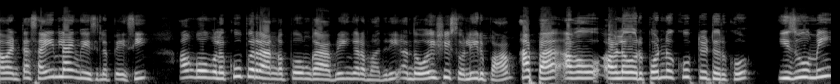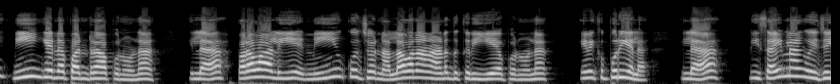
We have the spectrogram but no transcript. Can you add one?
அவன்கிட்ட சைன் லாங்குவேஜில் பேசி அவங்க உங்களை கூப்பிட்றாங்க போங்க அப்படிங்கிற மாதிரி அந்த ஒய்ஷி சொல்லியிருப்பான் அப்போ அவன் அவளை ஒரு பொண்ணு கூப்பிட்டுட்டு இருக்கும். இசூமி நீ இங்கே என்ன பண்ணுற அப்படின்னோடனே இல்லை பரவாயில்லையே நீயும் கொஞ்சம் நல்லவனாக நடந்துக்கிறியே அப்படின்னோடனே எனக்கு புரியலை. இல்லை நீ சைன் லாங்குவேஜை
